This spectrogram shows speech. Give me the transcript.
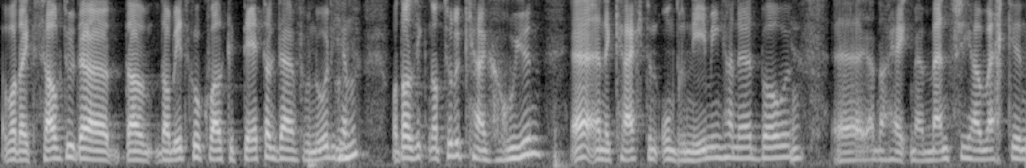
wat ik zelf doe, dat, dat, dat weet ik ook welke tijd dat ik daarvoor nodig heb. Want als ik natuurlijk ga groeien hè, en ik ga echt een onderneming gaan uitbouwen, Ja. ja, dan ga ik met mensen gaan werken.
